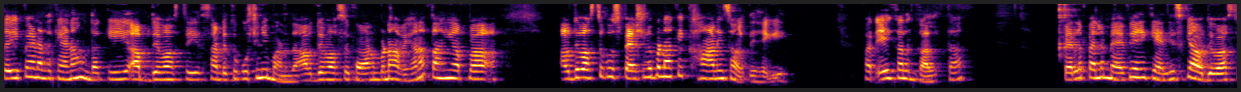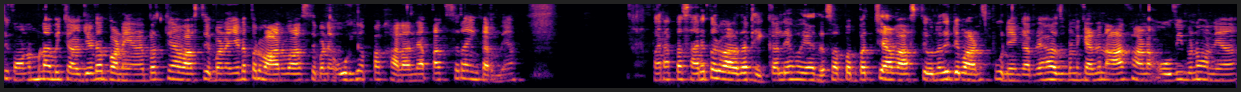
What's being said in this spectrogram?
ਕਈ ਭੈਣਾਂ ਦਾ ਕਹਿਣਾ ਹੁੰਦਾ ਕਿ ਆਪਦੇ ਵਾਸਤੇ ਸਾਡੇ ਤੋਂ ਕੁਝ ਨਹੀਂ ਬਣਦਾ, ਆਪਦੇ ਵਾਸਤੇ ਕੌਣ ਬਣਾਵੇ, ਹਨਾ? ਤਾਂ ਹੀ ਆਪਾਂ ਆਪਦੇ ਵਾਸਤੇ ਕੋਈ ਸਪੈਸ਼ਲ ਬਣਾ ਕੇ ਖਾ ਨਹੀਂ ਸਕਦੇ ਹੈਗੇ। ਪਰ ਇਹ ਗੱਲ ਗਲਤ ਆ। ਪਹਿਲਾਂ ਪਹਿਲਾਂ ਮੈਂ ਵੀ ਇਹੀ ਕਹਿੰਦੀ ਸੀ ਕਿ ਆਪਦੇ ਵਾਸਤੇ ਕੌਣ ਬਣਾਵੇ, ਚੱਲ ਜਿਹੜਾ ਬਣਿਆ ਹੈ ਬੱਚਿਆਂ ਵਾਸਤੇ ਬਣਿਆ, ਜਿਹੜਾ ਪਰਿਵਾਰ ਵਾਸਤੇ ਬਣਿਆ, ਉਹੀ ਆਪਾਂ ਖਾ ਲੈਂਦੇ ਹਾਂ, ਆਪਾਂ ਅਕਸਰ ਆਈ ਕਰਦੇ ਹਾਂ। ਪਰ ਆਪਾਂ ਸਾਰੇ ਪਰਿਵਾਰ ਦਾ ਠੇਕਾ ਲਿਆ ਹੋਇਆ, ਦੱਸ ਆਪਾਂ ਬੱਚਿਆਂ ਵਾਸਤੇ ਉਹਨਾਂ ਦੀ ਡਿਮਾਂਡਸ ਪੂਰੀਆਂ ਕਰ ਰਹੇ ਹਸਬੰਡ ਕਹਿੰਦੇ ਨੇ, ਆਹ ਖਾਣਾ, ਉਹ ਵੀ ਬਣਾਉਂਦੇ ਆ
